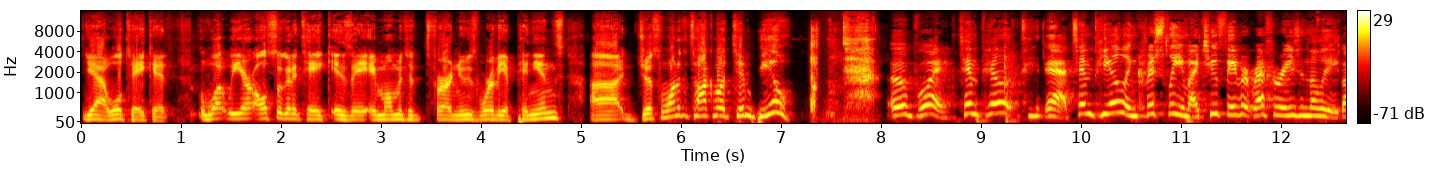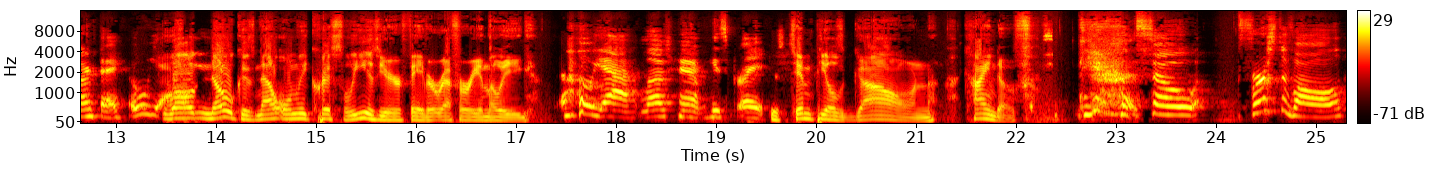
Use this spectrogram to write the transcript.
Yeah, we'll take it. What we are also going to take is a, a moment to, for our newsworthy opinions. Uh, just wanted to talk about Tim Peel. Oh boy, Tim Peel, yeah, Tim Peel and Chris Lee, my two favorite referees in the league, aren't they? Oh yeah. Well, no, because now only Chris Lee is your favorite referee in the league. Oh yeah, love him. He's great. Because Tim Peel's gone, kind of. Yeah. So first of all,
